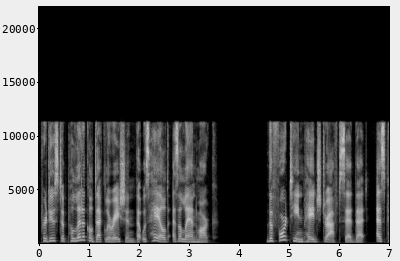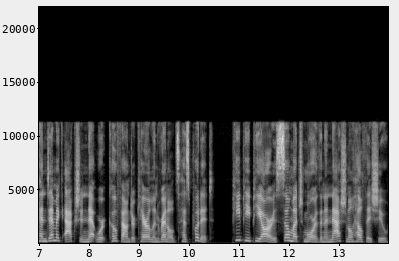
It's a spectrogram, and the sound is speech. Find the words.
produced a political declaration that was hailed as a landmark. The 14 page draft said that, as Pandemic Action Network co founder Carolyn Reynolds has put it, PPPR is so much more than a national health issue,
